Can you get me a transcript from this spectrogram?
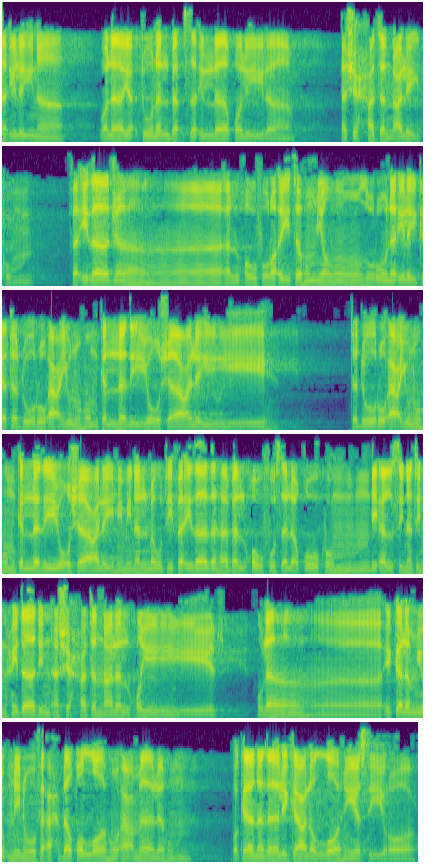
إلينا ولا يأتون البأس إلا قليلا أشحة عليكم فإذا جاء الخوف رأيتهم ينظرون إليك تدور أعينهم كالذي يغشى عليه تدور أعينهم كالذي يغشى عليه من الموت فإذا ذهب الخوف سلقوكم بألسنة حداد أشحة على الخير. أولئك لم يؤمنوا فأحبط الله أعمالهم وكان ذلك على الله يسيرا.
